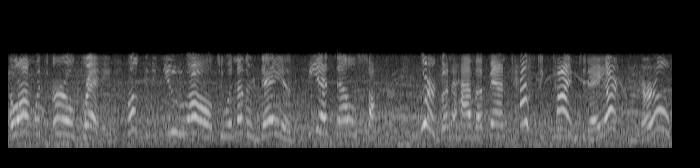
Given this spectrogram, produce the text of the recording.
along with Earl Grey, welcoming you all to another day of BSL soccer. We're going to have a fantastic time today, aren't we, Earl?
